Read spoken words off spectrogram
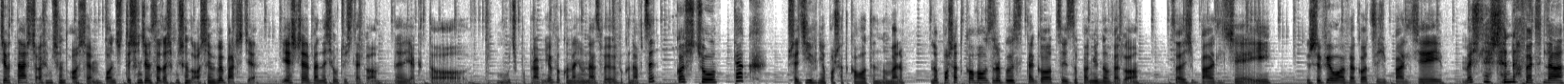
1988 bądź 1988, wybaczcie, jeszcze będę się uczyć tego, jak to mówić poprawnie w wykonaniu nazwy wykonawcy. Gościu tak przedziwnie poszatkował ten numer. No poszatkował, zrobił z tego coś zupełnie nowego, coś bardziej żywiołowego, coś bardziej myślę, że nawet na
